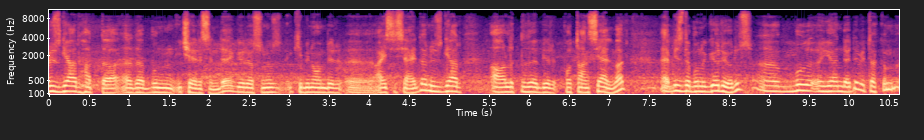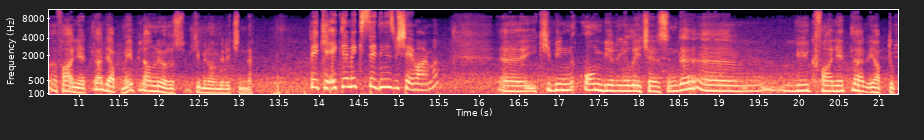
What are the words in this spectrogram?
rüzgar hatta da bunun içerisinde görüyorsunuz 2011 e, ICCI'de rüzgar ağırlıklı da bir potansiyel var. Biz de bunu görüyoruz. Bu yönde de bir takım faaliyetler yapmayı planlıyoruz 2011 içinde. Peki eklemek istediğiniz bir şey var mı? E, 2011 yılı içerisinde e, büyük faaliyetler yaptık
